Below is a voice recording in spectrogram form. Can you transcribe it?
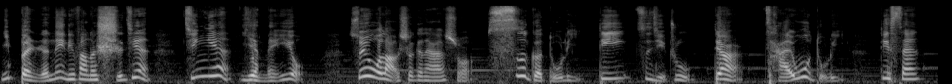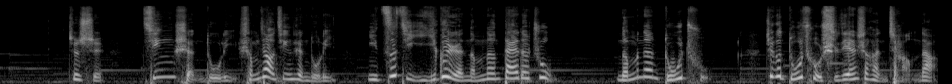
你本人那地方的实践经验也没有，所以我老是跟大家说四个独立：第一，自己住；第二，财务独立；第三，就是精神独立。什么叫精神独立？你自己一个人能不能待得住？能不能独处？这个独处时间是很长的，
